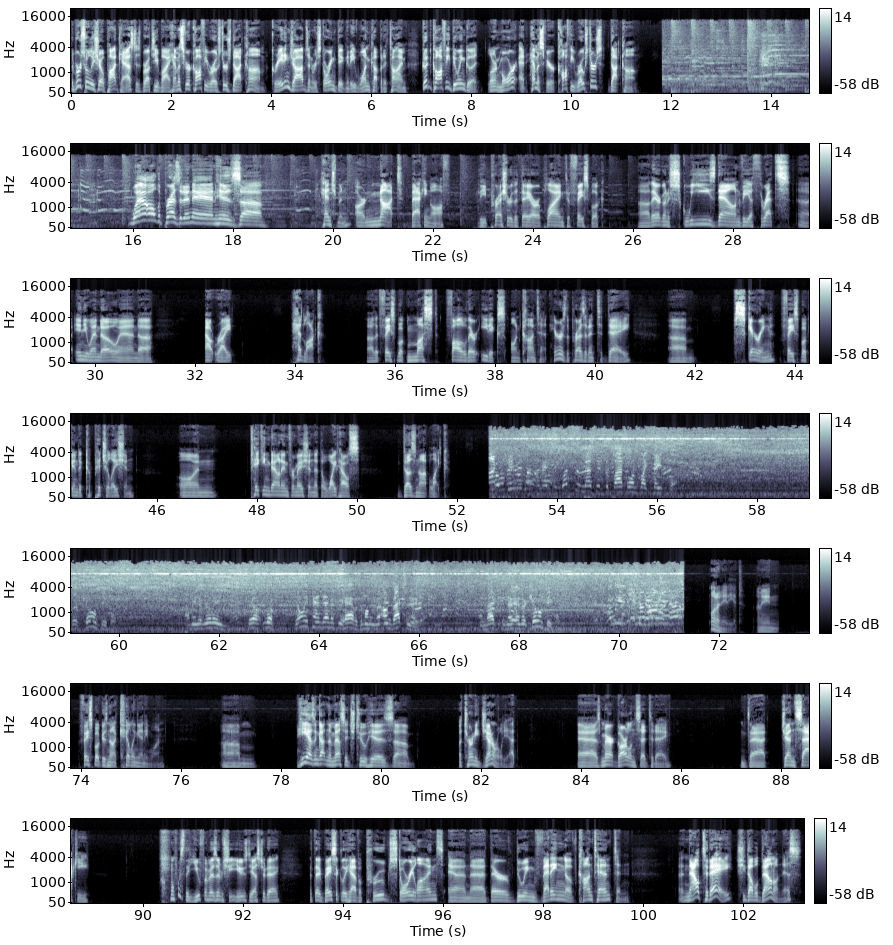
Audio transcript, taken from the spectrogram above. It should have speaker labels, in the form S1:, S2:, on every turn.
S1: The Bruce Hooley Show podcast is brought to you by HemisphereCoffeeRoasters.com. Creating jobs and restoring dignity one cup at a time. Good coffee doing good. Learn more at HemisphereCoffeeRoasters.com. Well, the president and his uh, henchmen are not backing off the pressure that they are applying to Facebook. Uh, they are going to squeeze down via threats, uh, innuendo, and uh, outright headlock uh, that Facebook must follow their edicts on content. Here is the president today um, scaring Facebook into capitulation on taking down information that the White House does not like.
S2: What's message to platforms like Facebook?
S3: They're killing people. I mean, it really. Look, the only pandemic we have is among the unvaccinated, and that and they're, and they're killing people.
S1: What an idiot. I mean, Facebook is not killing anyone. Um, he hasn't gotten the message to his uh, attorney general yet. As Merrick Garland said today, that Jen Psaki, what was the euphemism she used yesterday? That they basically have approved storylines and that they're doing vetting of content. And, and now today, she doubled down on this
